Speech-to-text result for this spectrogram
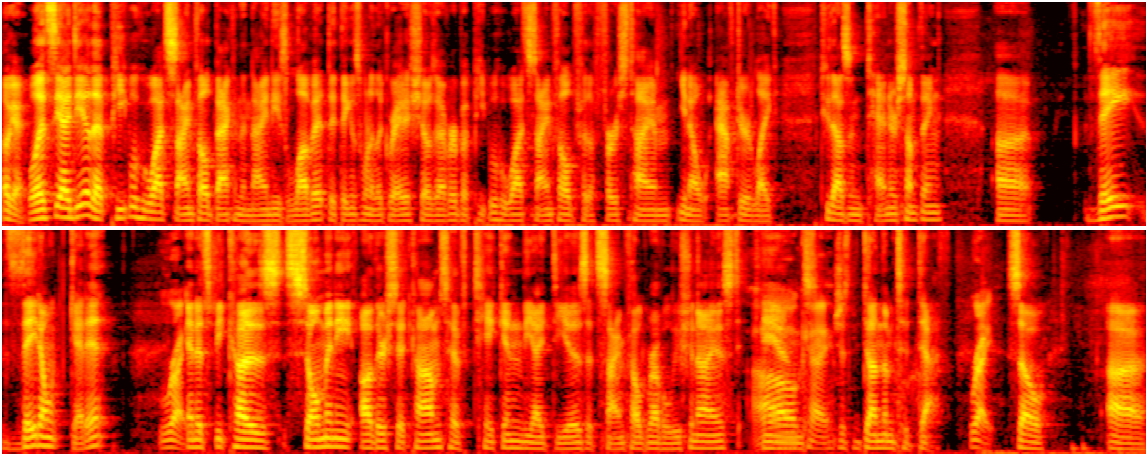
Okay, well, it's the idea that people who watch Seinfeld back in the '90s love it. They think it's one of the greatest shows ever. But people who watch Seinfeld for the first time, you know, after like 2010 or something, uh, they they don't get it, Right. and it's because so many other sitcoms have taken the ideas that Seinfeld revolutionized and okay. just done them to death. right. So, uh,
